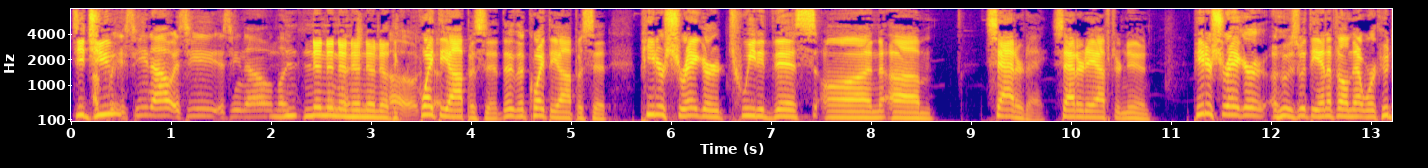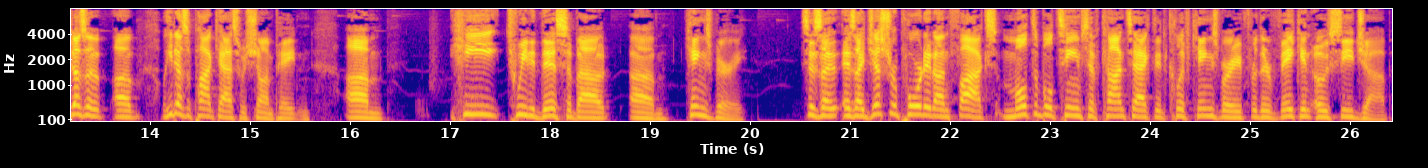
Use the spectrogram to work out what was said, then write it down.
Did you? Is he now? Is he? Is he now? Like No, no, no, no, no, no. Oh, okay. Quite the opposite. They're, they're quite the opposite. Peter Schrager tweeted this on um, Saturday, Saturday afternoon. Peter Schrager, who's with the NFL Network, who does a, he does a podcast with Sean Payton. Um, he tweeted this about um, Kingsbury. It says as I just reported on Fox, multiple teams have contacted Cliff Kingsbury for their vacant OC job.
